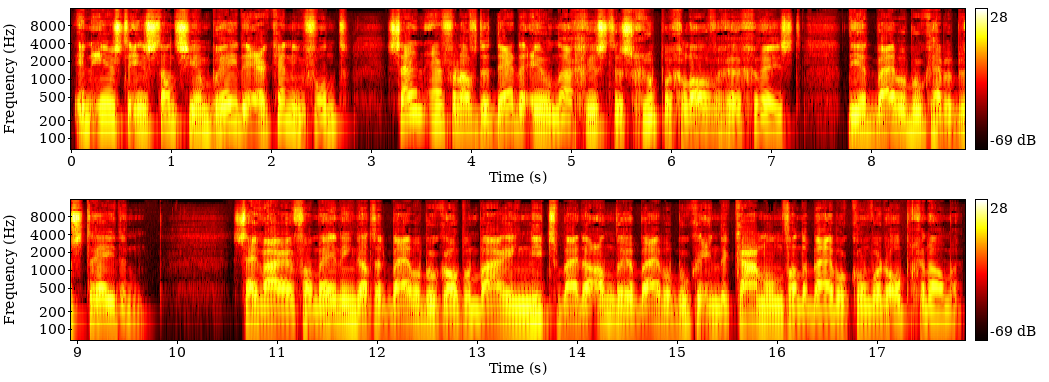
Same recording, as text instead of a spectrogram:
in eerste instantie een brede erkenning vond, zijn er vanaf de derde eeuw na Christus groepen gelovigen geweest die het Bijbelboek hebben bestreden. Zij waren van mening dat het Bijbelboek Openbaring niet bij de andere Bijbelboeken in de kanon van de Bijbel kon worden opgenomen.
